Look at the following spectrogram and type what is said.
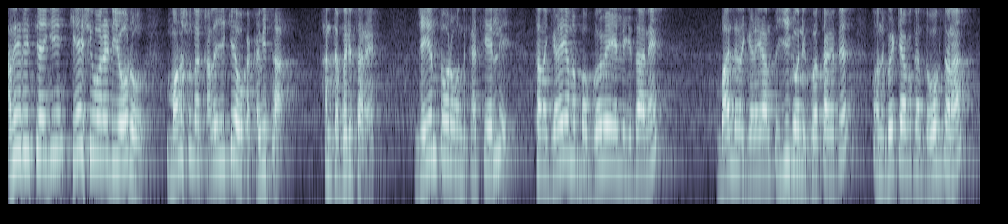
ಅದೇ ರೀತಿಯಾಗಿ ಕೆ ಶಿವರೆಡ್ಡಿಯವರು ಮನುಷ್ಯನ ಕಲೆಯಕ್ಕೆ ಒಬ್ಬ ಕವಿತ ಅಂತ ಬರೀತಾರೆ. ಜಯಂತವರ ಒಂದು ಕಥೆಯಲ್ಲಿ ತನ್ನ ಗೆಳೆಯನೊಬ್ಬ ಗೋವೆಯಲ್ಲಿ ಇದ್ದಾನೆ. ಬಾಲ್ಯದ ಗೆಳೆಯ ಅಂತ ಈಗ ಅವನಿಗೆ ಗೊತ್ತಾಗುತ್ತೆ. ಅವನು ಭೇಟಿ ಆಗ್ಬೇಕಂತ ಹೋಗ್ತಾನೆ.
